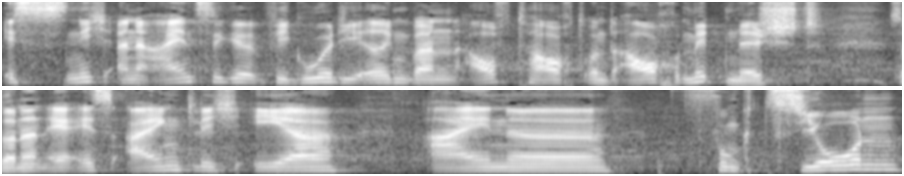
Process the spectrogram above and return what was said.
ist nicht eine einzige Figur, die irgendwann auftaucht und auch mitmischt sondern er ist eigentlich eher eine Funktion,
